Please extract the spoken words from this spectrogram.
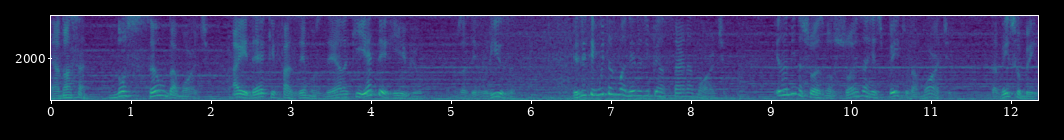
É a nossa noção da morte, a ideia que fazemos dela, que é terrível, nos aterroriza. Existem muitas maneiras de pensar na morte. Examine suas noções a respeito da morte, também sobre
